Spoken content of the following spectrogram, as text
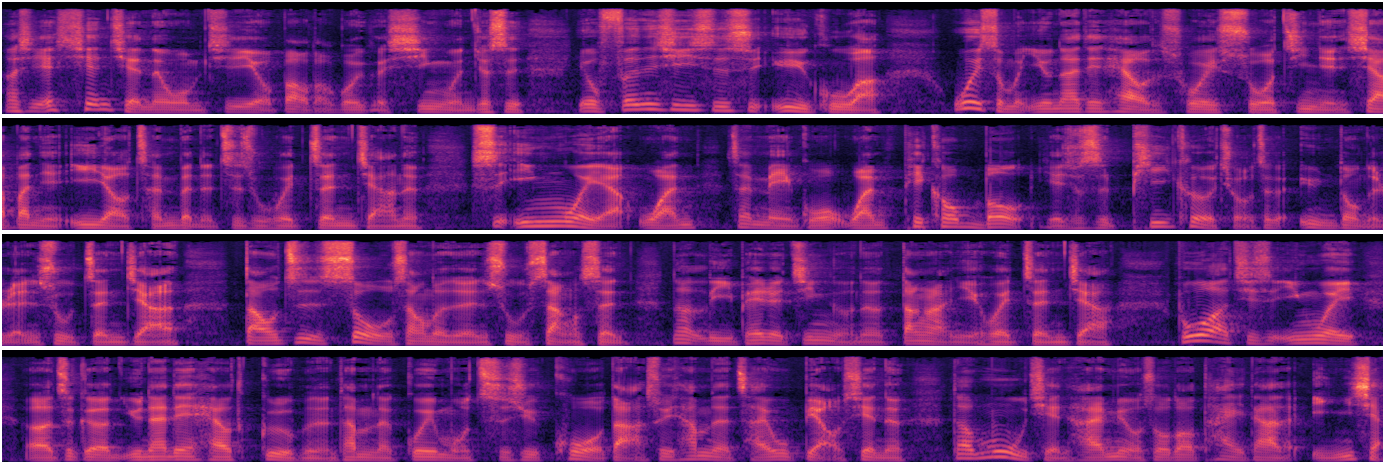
那些先前呢，我们其实也有报道过一个新闻，就是有分析师是预估啊。为什么 United Health 会说今年下半年医疗成本的支出会增加呢？是因为啊，玩在美国玩 Pickleball，也就是皮克球这个运动的人数增加，导致受伤的人数上升，那理赔的金额呢，当然也会增加。不过啊，其实因为呃这个 United Health Group 呢，他们的规模持续扩大，所以他们的财务表现呢，到目前还没有受到太大的影响。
